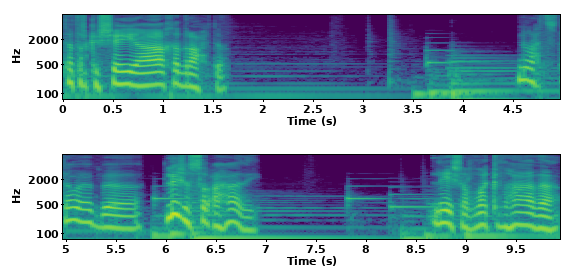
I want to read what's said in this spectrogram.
تترك الشيء ياخذ راحته. راح تستوعب آه، ليش السرعة هذه؟ ليش الركض هذا؟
